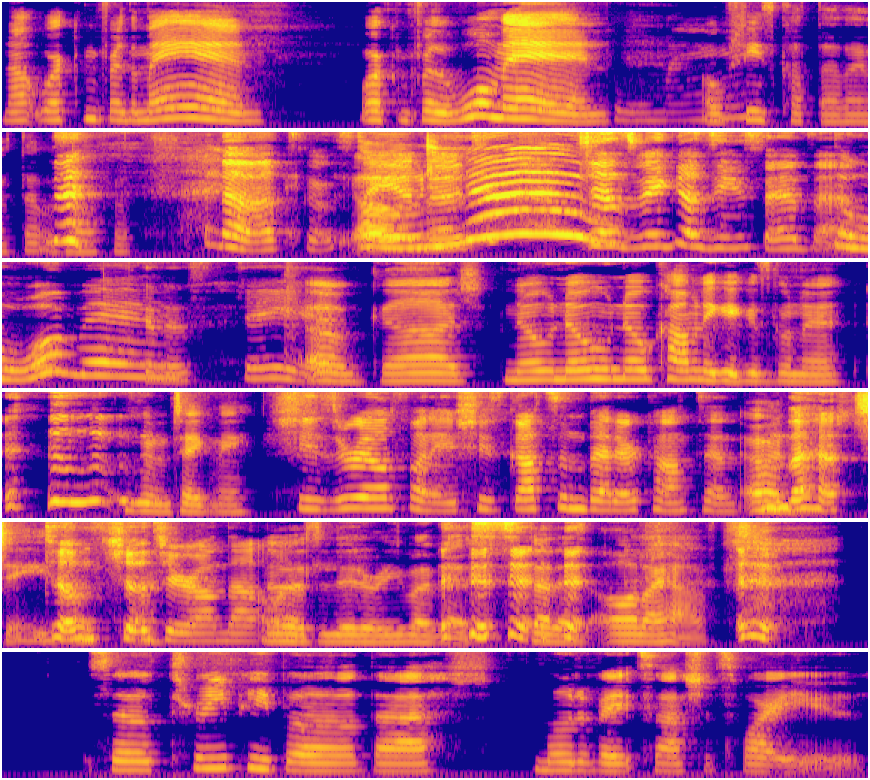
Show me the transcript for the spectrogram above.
not working for the man, working for the woman. Oh please cut that out. That was awful. No, that's gonna stay oh no. Just because you said that. the It's woman. gonna stay in. Oh god. No no no comedy gig is gonna is gonna take me. She's real funny. She's got some better content Oh, than that. Jesus. Don't judge her on that No, one. that's literally my best. that is all I have. So three people that motivate slash inspire you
